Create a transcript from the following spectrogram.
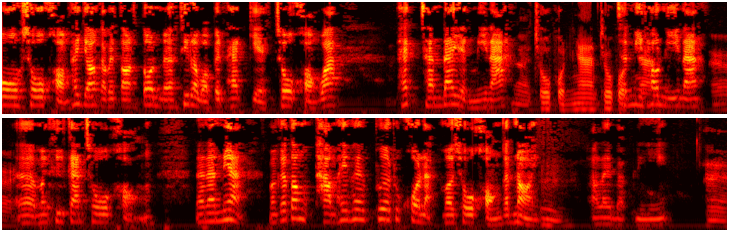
ว์โชว์ของถ้าย้อนกลับไปตอนต้นเนอะที่เราบอกเป็นแพ็กเกจโชว์ของว่าพรรคฉันได้อย่างนี้นะอ่าโชว์ผลงานโชว์ผลฉันมีงานเท่านี้นะเออเออมันคือการโชว์ของดังนั้นเนี่ย มันก็ต้องทำให้เพื่อเพื่อทุกคนอะมาโชว์ของกันหน่อยอืมอะไรแบบนี้อ่า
